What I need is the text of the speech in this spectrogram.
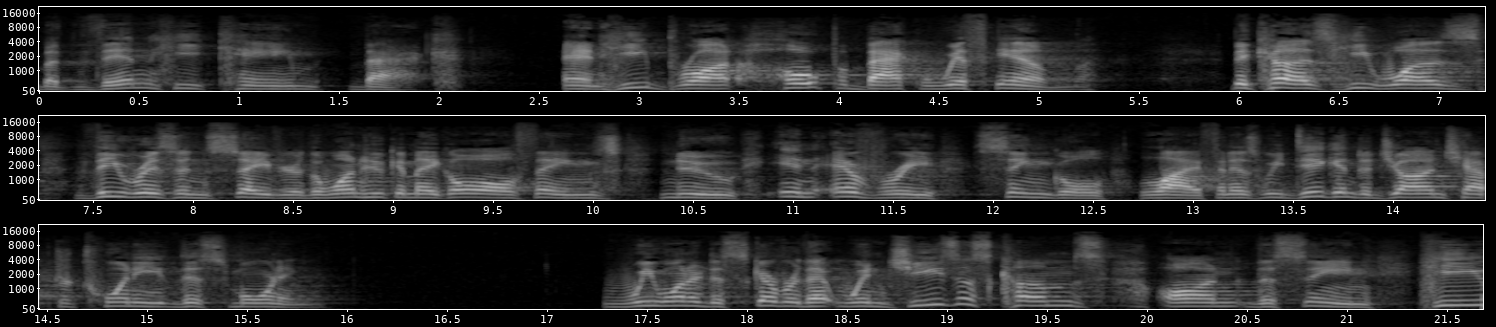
But then he came back, and he brought hope back with him because he was the risen Savior, the one who can make all things new in every single life. And as we dig into John chapter 20 this morning, we want to discover that when Jesus comes on the scene, he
